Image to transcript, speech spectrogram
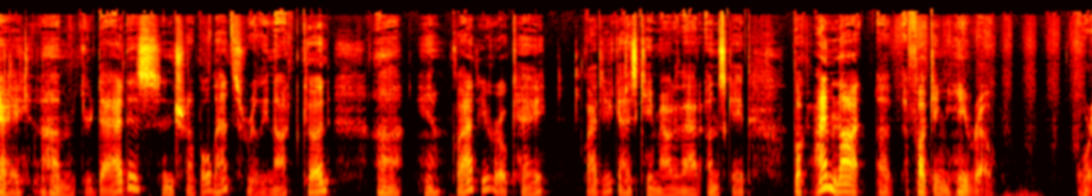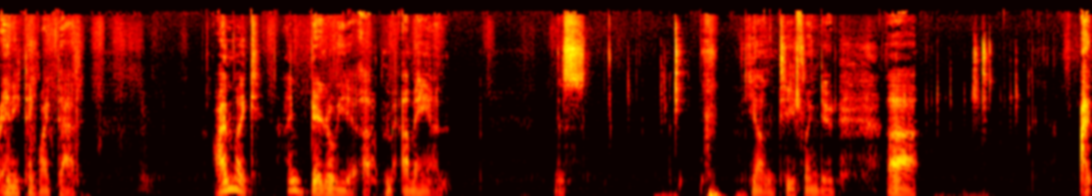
Okay, um, your dad is in trouble. That's really not good. Uh, you know, glad you're okay. Glad you guys came out of that unscathed. Look, I'm not a, a fucking hero or anything like that. I'm like, I'm barely a, a man. This young tiefling dude. Uh, I,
